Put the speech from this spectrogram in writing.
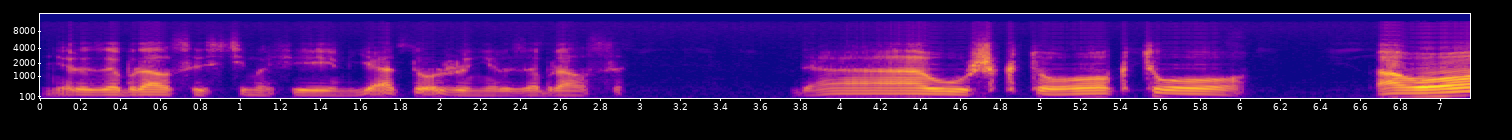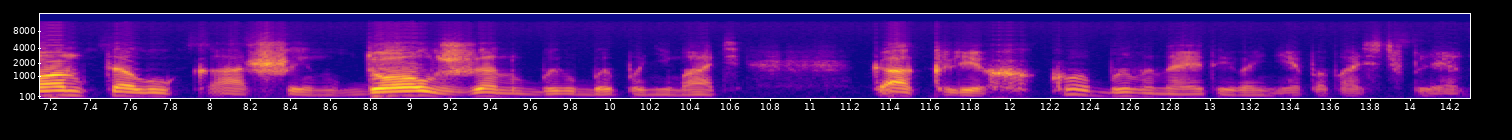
не разобрался с Тимофеем. Я тоже не разобрался. Да уж, кто-кто. А он-то, Лукашин, должен был бы понимать, как легко было на этой войне попасть в плен.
